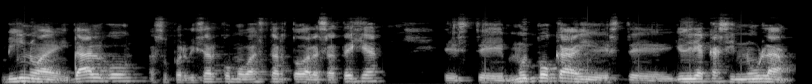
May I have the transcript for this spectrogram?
vino a Hidalgo a supervisar cómo va a estar toda la estrategia. Este, muy poca y este, yo diría casi nula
